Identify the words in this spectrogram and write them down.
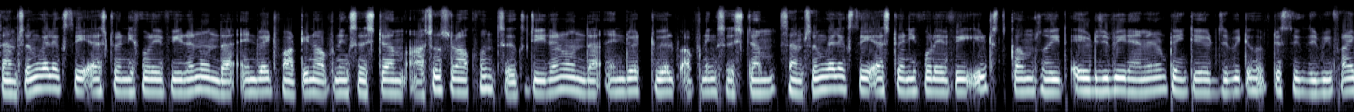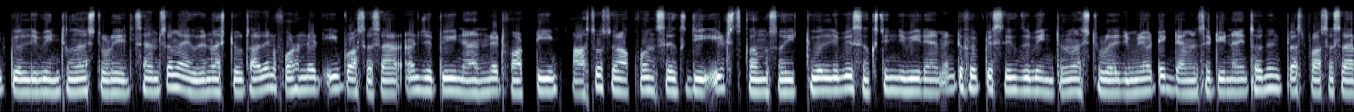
Samsung Galaxy S24 FE run on the Android 14 operating system. Asus ROG Phone 6D run on the Android 12 operating system. Samsung Galaxy S24 FE it comes with 8GB RAM and 28GB to 56GB 512GB internal storage Samsung Exynos 2400E processor 8GB 940 Asus ROG Phone 6D it comes with 12GB 16GB RAM and 256GB internal storage MediaTek Dimensity 9000 plus processor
